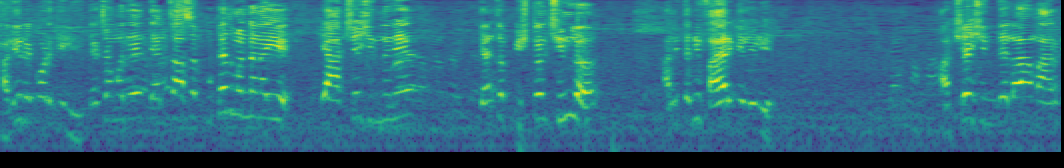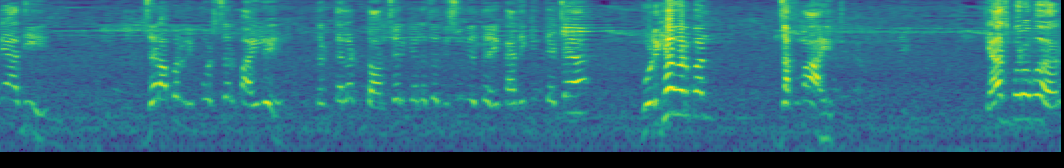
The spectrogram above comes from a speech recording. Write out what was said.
खाली रेकॉर्ड केली त्याच्यामध्ये त्यांचं असं कुठेच म्हणणं नाहीये की अक्षय शिंदेने त्यांचं पिस्टल छिनलं आणि त्यांनी फायर केलेली आहे. अक्षय शिंदेला मारण्याआधी जर आपण रिपोर्ट जर पाहिले तर त्याला टॉर्चर केल्याचं दिसून येतं का की त्याच्या गुडघ्यावर पण जखमा आहेत. त्याचबरोबर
